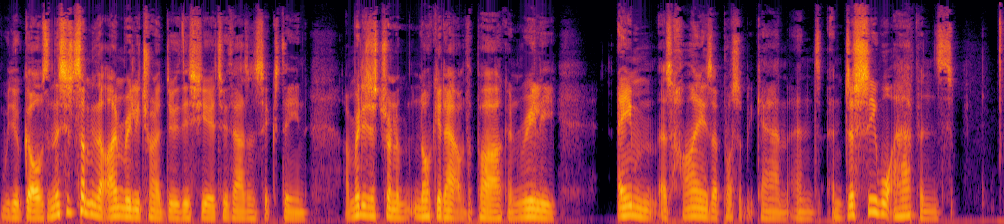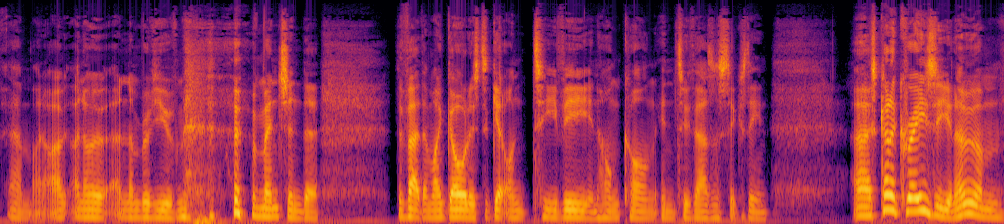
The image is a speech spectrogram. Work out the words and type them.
with your goals. And this is something that I'm really trying to do this year, 2016. I'm really just trying to knock it out of the park and really aim as high as I possibly can and, and just see what happens. Um, I, I know a number of you have mentioned the, the fact that my goal is to get on TV in Hong Kong in 2016. Uh, it's kind of crazy, you know, um,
